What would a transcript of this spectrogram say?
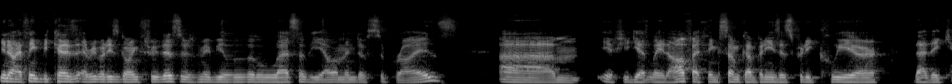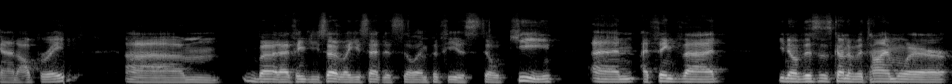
you know, I think because everybody's going through this, there's maybe a little less of the element of surprise. Um, if you get laid off, I think some companies it's pretty clear that they can't operate. Um, but I think you said, like you said, it's still empathy is still key, and I think that you know this is kind of a time where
